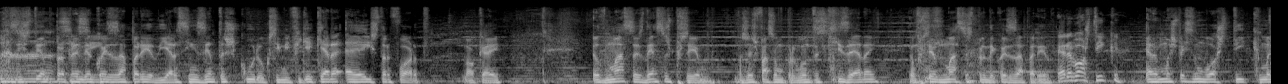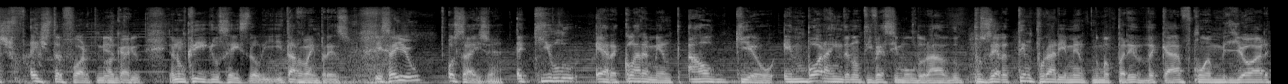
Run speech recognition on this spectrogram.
resistente para sim, prender sim. coisas à parede. E era cinzenta escura, o que significa que era a extra forte. Ok? Eu de massas dessas percebo. Vocês façam-me perguntas se quiserem. Eu percebo de massas de prender coisas à parede. era Bostic? Era uma espécie de um bostique, mas extra forte mesmo. Ok. Eu não queria que ele saísse dali e estava bem preso. E saiu. Ou seja, aquilo era claramente algo que eu, embora ainda não tivesse emoldurado, pusera temporariamente numa parede da cave com a melhor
